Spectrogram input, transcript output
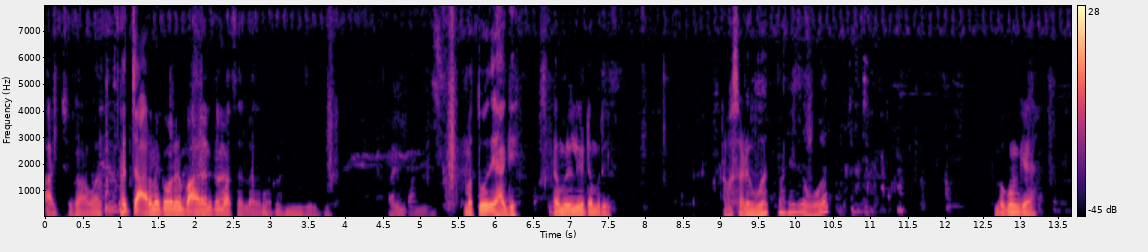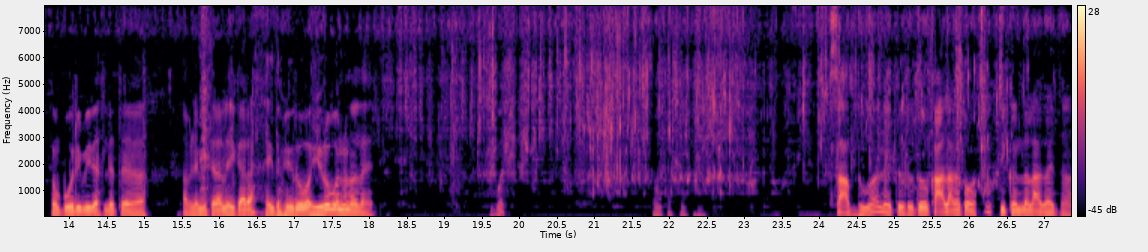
आजच्या गावात हा चार न कवर बाराने तर मसाला लागला मग तो ह्या घे टमरेल घे टमरेल. साडे वत म्हणायचं वत. बघून घ्या. मग पोरी बिरी असले तर आपल्या मित्राला हे करा. एकदम हिरो हिरो बनून आला आहे. साप धुवा नाही तसं तो काला का तो चिकनला लागायचा.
